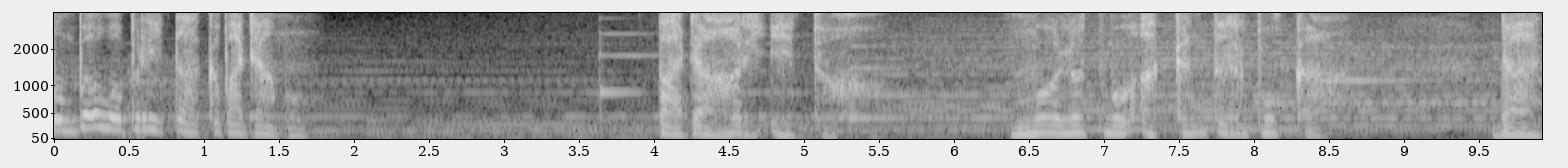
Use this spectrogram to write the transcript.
membawa berita kepadamu. Pada hari itu, mulutmu akan terbuka dan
